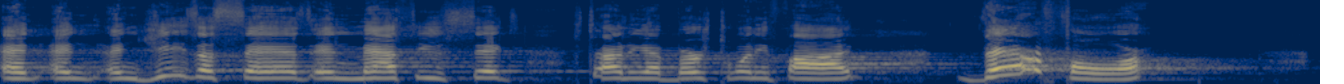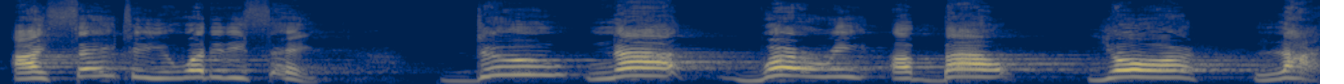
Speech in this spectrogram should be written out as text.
and, and, and Jesus says in Matthew 6, starting at verse 25, Therefore, I say to you, what did he say? Do not worry about your life.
